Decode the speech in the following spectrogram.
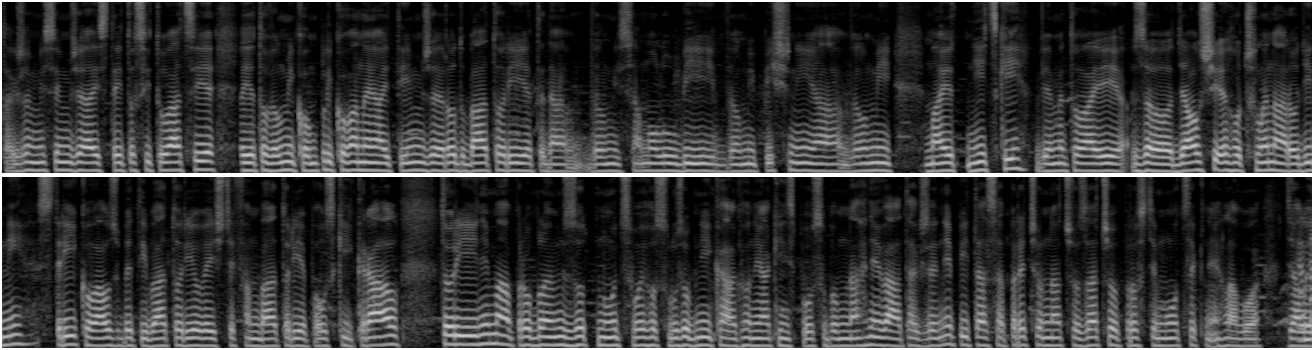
takže myslím, že aj z tejto situácie je to veľmi komplikované aj tým, že rod Bátory je teda veľmi samolúbý, veľmi pyšný a veľmi majetnícky. Vieme to aj z ďalšieho člena rodiny, strýko Alžbety Bátoriovej, Štefan Bátori je polský král, ktorý nemá problém zotnúť svojho služobníka, ak ho nejakým spôsobom nahnevá, takže nepýta sa prečo, na čo, za čo, proste mu odsekne hlavu a ďalej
